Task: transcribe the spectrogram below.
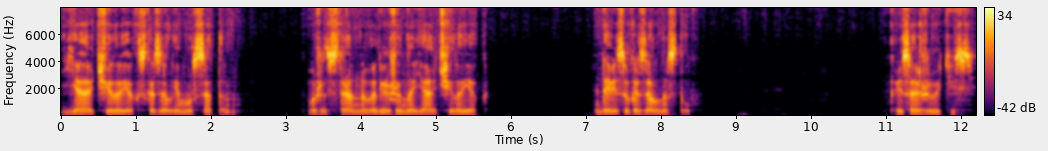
«Я человек», — сказал ему Сатан. «Может, странно выгляжу, но я человек». Дэвис указал на стул. «Присаживайтесь»,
